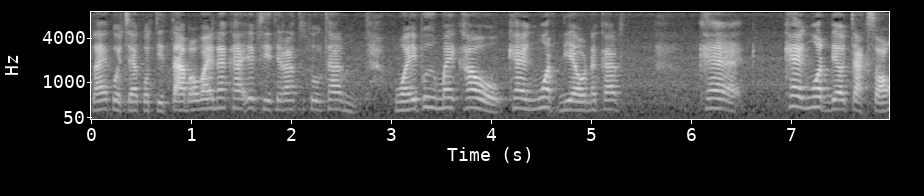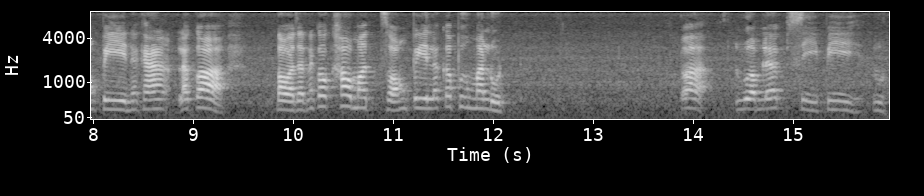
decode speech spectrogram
ไลค์กดแชร์กดติดตามเอาไว้นะคะ FC ที่รักทุกท่านหวยเพิ่งไม่เข้าแค่งวดเดียวนะคะ แค่แค่งวดเดียวจากสองปีนะคะ แล้วก็ต่อจากนั้นก็เข้ามาสองปีแล้วก็เพิ่งมาหลุด ก็รวมแล้วสี่ปีหลุด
